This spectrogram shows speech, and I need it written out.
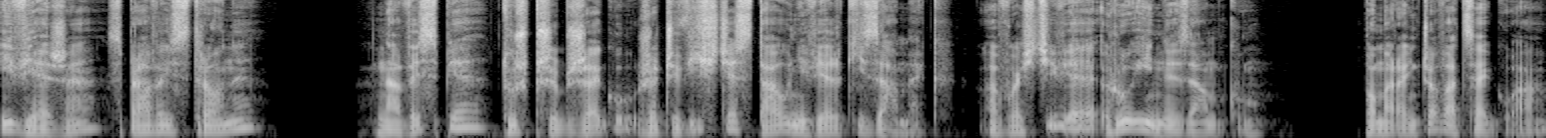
i wieżę z prawej strony? Na wyspie, tuż przy brzegu, rzeczywiście stał niewielki zamek, a właściwie ruiny zamku. Pomarańczowa cegła,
